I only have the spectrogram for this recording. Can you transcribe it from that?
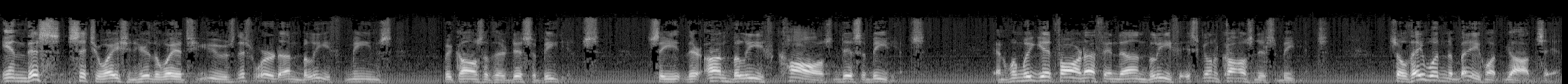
In this situation here, the way it's used, this word unbelief means because of their disobedience. See, their unbelief caused disobedience. And when we get far enough into unbelief, it's going to cause disobedience. So they wouldn't obey what God said.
